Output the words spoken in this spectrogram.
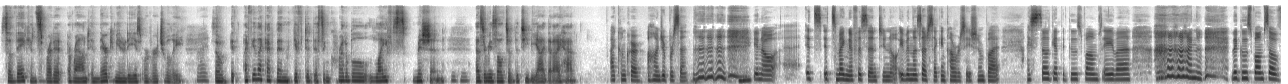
so they can spread it around in their communities or virtually. Right. So it, I feel like I've been gifted this incredible life's mission mm-hmm. as a result of the TBI that I had. I concur a hundred percent. Mm-hmm. You know, it's it's magnificent. You know, even though it's our second conversation, but I still get the goosebumps, Ava, the goosebumps of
